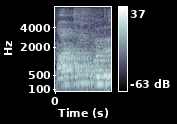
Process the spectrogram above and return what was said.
காட்சி ஒன்று.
